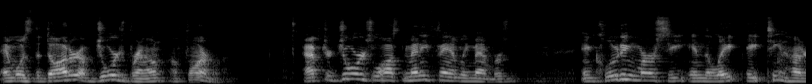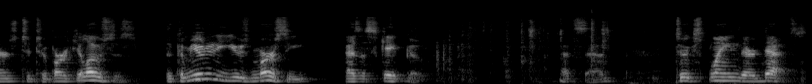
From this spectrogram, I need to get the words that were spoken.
and was the daughter of George Brown, a farmer. After George lost many family members, including Mercy in the late 1800s to tuberculosis, the community used Mercy as a scapegoat. That's sad. To explain their deaths.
